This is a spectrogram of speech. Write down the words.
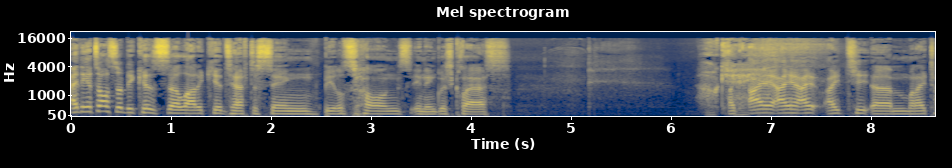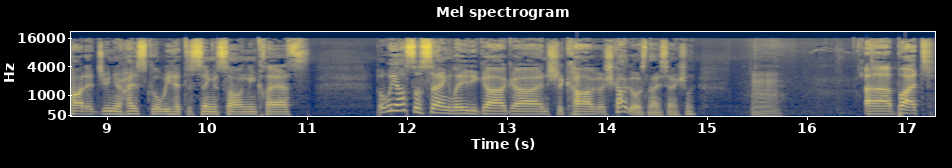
I think it's also because a lot of kids have to sing Beatles songs in English class. Okay. Like I, I, I, I te- um, when I taught at junior high school, we had to sing a song in class, but we also sang Lady Gaga in Chicago. Chicago was nice, actually. Hmm. Uh, but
